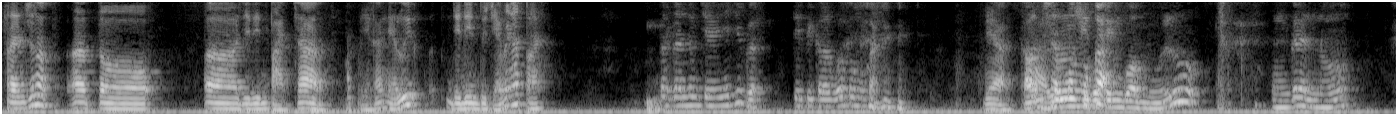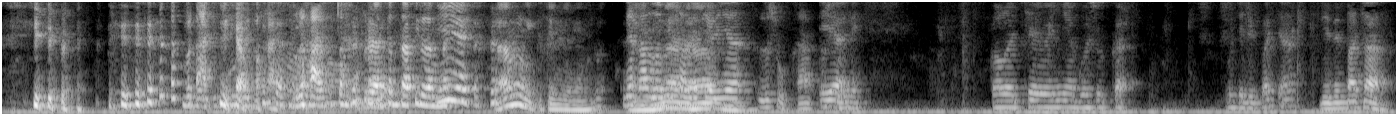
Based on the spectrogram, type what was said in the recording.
friendzone at- atau eh, jadiin pacar ya kan? Ya lu jadiin tuh cewek apa? Tergantung ceweknya juga tipikal gua apa bukan? Ya kalau kalau misalnya lu suka gua mulu? Enggak no. Berantem. Sih? berantem. Berantem tapi lemes. Iya. Kamu ngikutin gue mulu. ya kalau misalnya ceweknya lu suka iya nih. Kalau ceweknya gue suka gue jadi pacar. Jadiin pacar.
